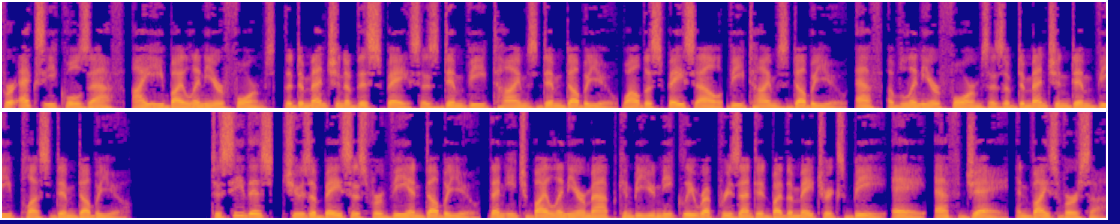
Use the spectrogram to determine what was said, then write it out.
For x equals f, i.e. bilinear forms, the dimension of this space is dim v times dim w while the space L v times w, f of linear forms is of dimension dim v plus dim w. To see this, choose a basis for V and W, then each bilinear map can be uniquely represented by the matrix B A, F J, and vice versa.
